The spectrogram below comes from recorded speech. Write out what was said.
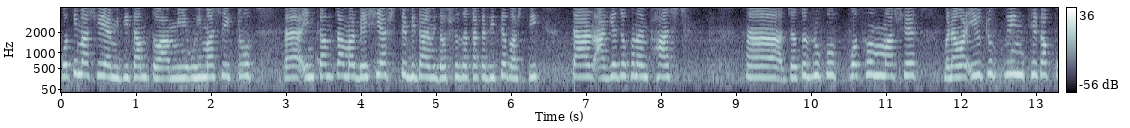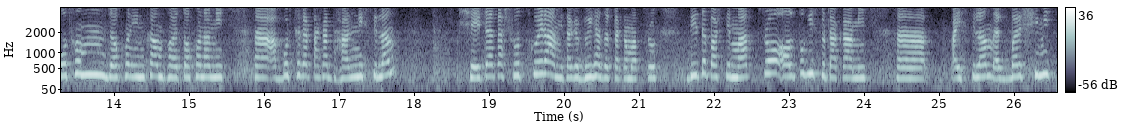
প্রতি মাসেই আমি দিতাম। তো আমি ওই মাসে একটু ইনকামটা আমার বেশি আসছে, বিধায় আমি দশ হাজার টাকা দিতে পারছি। তার আগে যখন আমি ফার্স্ট যতটুকু প্রথম মাসে মানে আমার ইউটিউবিং থেকে প্রথম যখন ইনকাম হয়, তখন আমি আব্বুর থেকে টাকা ধার নিছিলাম। সেই টাকা শোধ করে আমি তাকে দুই হাজার টাকা মাত্র দিতে পারছি। মাত্র অল্প কিছু টাকা আমি পাইছিলাম, একবার সীমিত।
